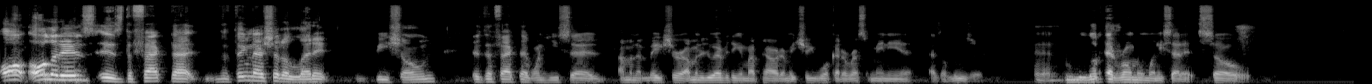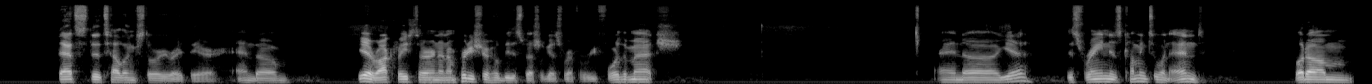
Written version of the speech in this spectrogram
All all it is is the fact that the thing that should have let it be shown is the fact that when he said, "I'm going to make sure I'm going to do everything in my power to make sure you walk out of WrestleMania as a loser," and then we looked at Roman when he said it. So that's the telling story right there. And um, yeah, Rock face turn, and I'm pretty sure he'll be the special guest referee for the match. And uh, yeah, this reign is coming to an end. But um,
